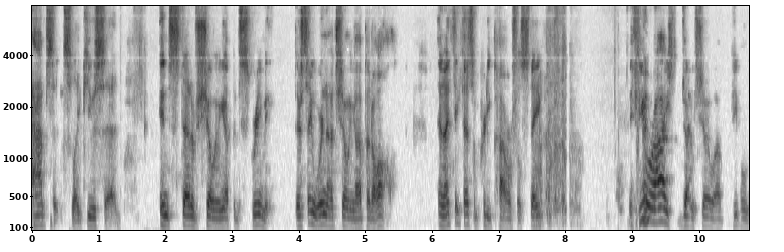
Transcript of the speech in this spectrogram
absence, like you said, instead of showing up and screaming. They're saying we're not showing up at all and I think that's a pretty powerful statement. if you or I don't show up, people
